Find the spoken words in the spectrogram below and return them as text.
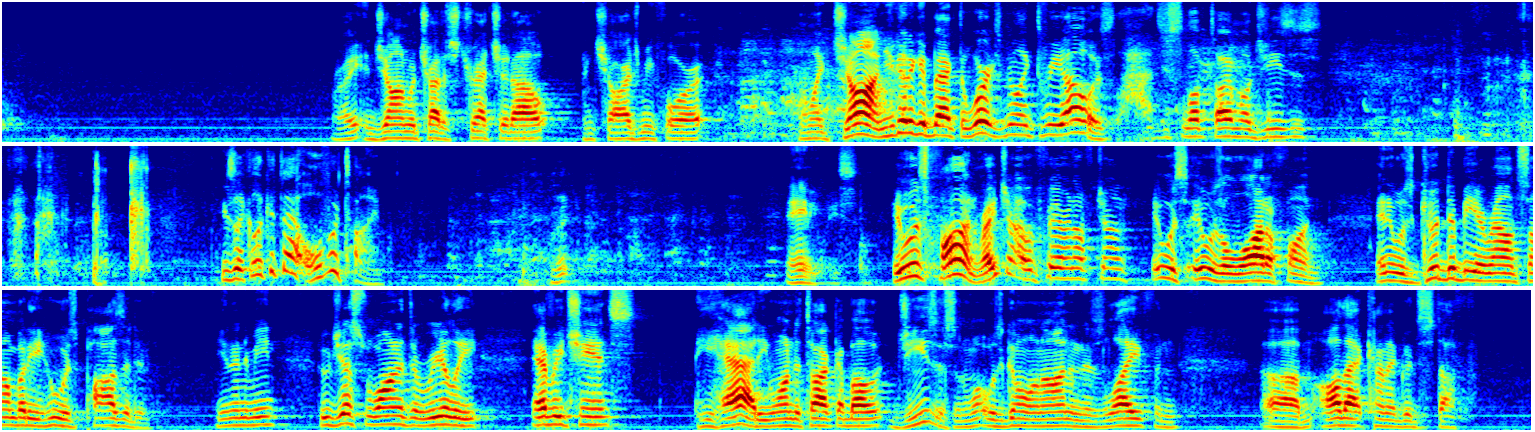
Right? And John would try to stretch it out and charge me for it. I'm like, John, you got to get back to work. It's been like three hours. Ah, I just love talking about Jesus. He's like, look at that overtime. Anyways, it was fun, right, John? Fair enough, John. It was it was a lot of fun, and it was good to be around somebody who was positive. You know what I mean? Who just wanted to really, every chance he had, he wanted to talk about Jesus and what was going on in his life and um, all that kind of good stuff.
